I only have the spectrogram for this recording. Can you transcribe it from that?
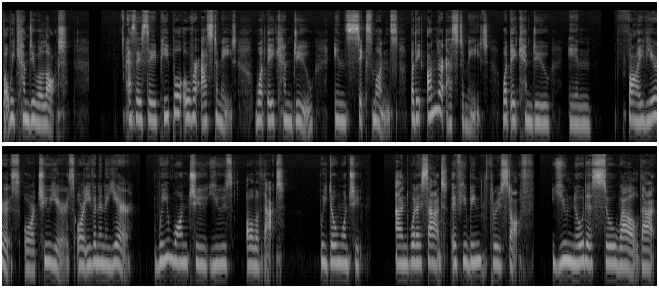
but we can do a lot. As they say, people overestimate what they can do in six months, but they underestimate what they can do in five years or two years or even in a year. We want to use all of that. We don't want to. And what I said, if you've been through stuff, you notice so well that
